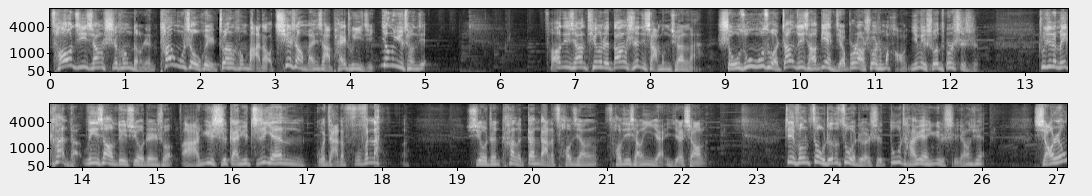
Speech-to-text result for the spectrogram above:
曹吉祥、石亨等人贪污受贿、专横霸道，欺上瞒下，排除异己，应予惩戒。曹吉祥听着，当时就吓蒙圈了，手足无措，张嘴想要辩解，不知道说什么好，因为说的都是事实。朱祁镇没看他，微笑的对徐有贞说：“啊，御史敢于直言，国家的福分呐！”啊，徐有贞看了尴尬的曹江、曹吉祥一眼，也笑了。这封奏折的作者是督察院御史杨轩，小人物。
